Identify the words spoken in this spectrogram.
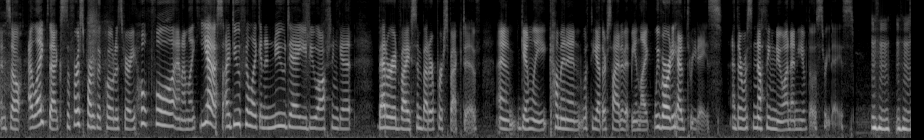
And so I liked that because the first part of the quote is very hopeful. And I'm like, yes, I do feel like in a new day, you do often get better advice and better perspective. And Gimli coming in with the other side of it being like, we've already had three days. And there was nothing new on any of those three days. Mm-hmm, mm-hmm.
